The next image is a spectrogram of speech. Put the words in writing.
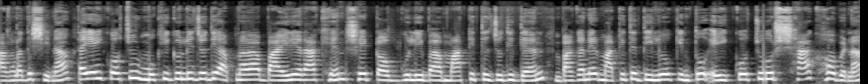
বাংলাদেশি না। তাই এই কচুর মুখীগুলি যদি আপনারা বাইরে রাখেন সেই টবগুলি বা মাটিতে যদি দেন, বাগানের মাটিতে দিলেও কিন্তু এই কচুর শাক হবে না,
